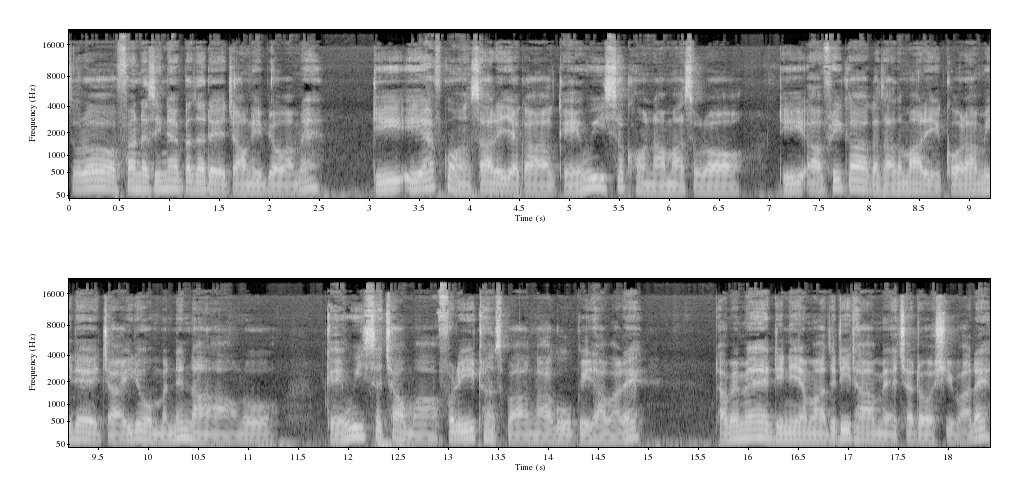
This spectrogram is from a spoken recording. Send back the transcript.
ဆိုတော့ fantasy နဲ့ပတ်သက်တဲ့အကြောင်းလေးပြောပါမယ်ဒီ AF ကွန်စရရက်က game week 16နားမှာဆိုတော့ဒီအာဖရိကကစားသမားတွေခေါ်ရမိတဲ့ဂျာကြီးတို့မနစ်နာအောင်လို့ game week 16မှာ free transfer 5ခုပေးထားပါတယ်ဒါပေမဲ့ဒီနေရာမှာတတိထားမယ့်အချက်တော့ရှိပါတယ်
